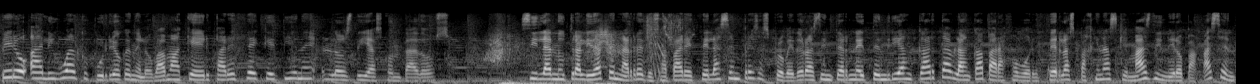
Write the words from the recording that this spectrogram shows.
pero al igual que ocurrió con el Obamacare, parece que tiene los días contados. Si la neutralidad en la red desaparece, las empresas proveedoras de Internet tendrían carta blanca para favorecer las páginas que más dinero pagasen.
